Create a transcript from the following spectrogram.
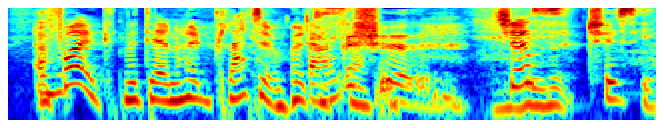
Erfolg mit der neuen Platte. Dankeschön. Tschüss. Tschüssi.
